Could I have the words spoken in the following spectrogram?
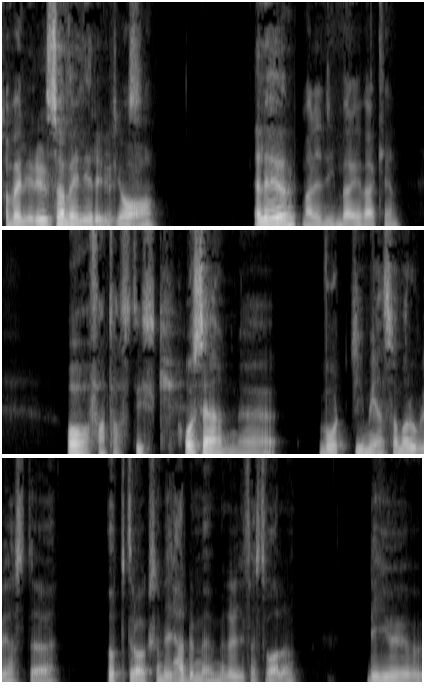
Som väljer ut. som väljer ut. Ja, Eller hur? Marie Dimberg är verkligen Åh, fantastisk. Och sen eh, vårt gemensamma roligaste uppdrag som vi hade med Melodifestivalen. Det är ju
